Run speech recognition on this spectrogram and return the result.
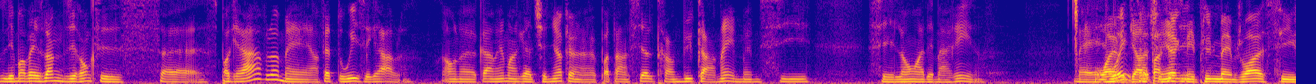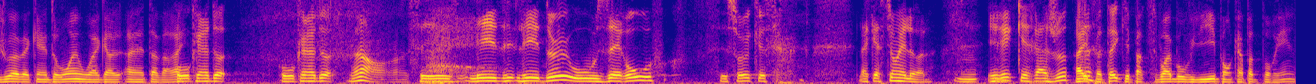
les mauvaises langues diront que c'est ça- c'est pas grave, là, mais en fait, oui, c'est grave. là. On a quand même en Galchenyuk un potentiel 30 buts quand même, même si c'est long à démarrer. là. Mais ouais, oui, Galchenyuk n'est plus le même joueur s'il joue avec un Drouin ou un, Tavares. Aucun doute. Aucun doute. Non, non, c'est les, les deux ou zéro, c'est sûr que la question est là. là. Mm. Eric rajoute. Hey, peut-être qu'il est parti voir Beauvillier et on capote pour rien.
